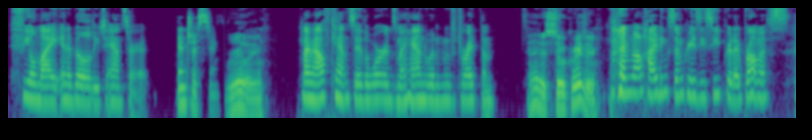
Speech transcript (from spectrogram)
feel my inability to answer it. Interesting. Really? My mouth can't say the words, my hand wouldn't move to write them. That is so crazy. But I'm not hiding some crazy secret, I promise.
